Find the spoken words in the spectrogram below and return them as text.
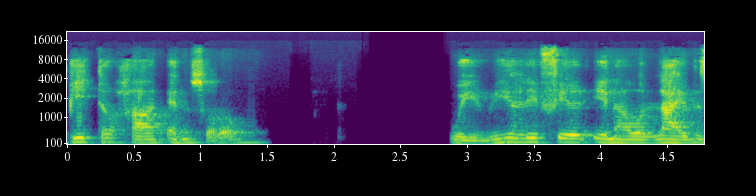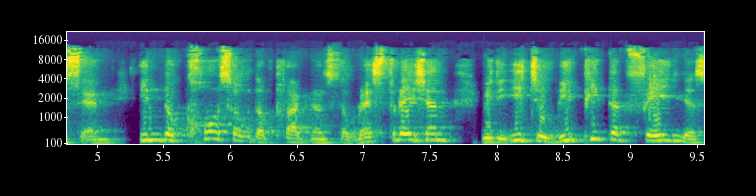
bitter heart and sorrow? We really feel in our lives and in the course of the providence of restoration, with each repeated failures,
